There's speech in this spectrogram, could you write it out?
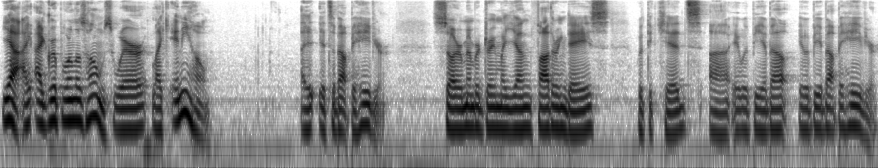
yeah, I, I grew up in one of those homes where, like any home, it's about behavior. So I remember during my young fathering days with the kids, uh, it would be about it would be about behavior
